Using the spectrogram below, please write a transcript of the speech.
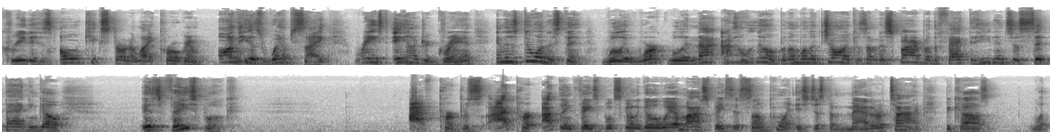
created his own Kickstarter-like program on his website, raised 800 grand, and is doing this thing. Will it work? Will it not? I don't know, but I'm going to join because I'm inspired by the fact that he didn't just sit back and go, it's Facebook. I've purpose. I per, I think Facebook's going to go the way of MySpace at some point. It's just a matter of time because what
